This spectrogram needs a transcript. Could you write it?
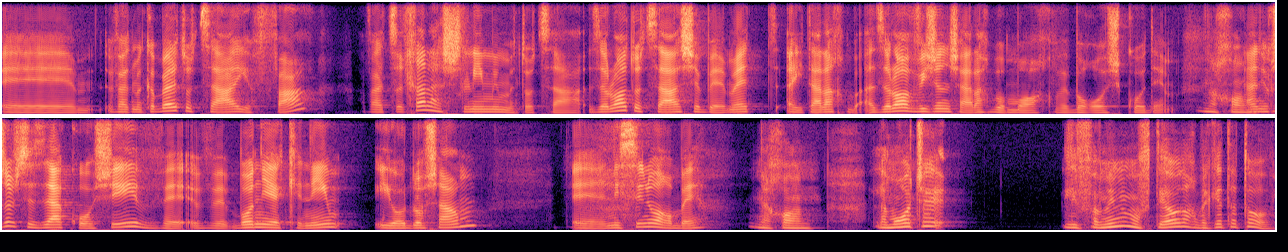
אה, ואת מקבלת תוצאה יפה, אבל את צריכה להשלים עם התוצאה. זה לא התוצאה שבאמת הייתה לך, זה לא ה vision שהיה לך במוח ובראש קודם. נכון. אני חושבת שזה הקושי, ו, ובוא נהיה כנים, היא עוד לא שם. אה, ניסינו הרבה. נכון. למרות שלפעמים היא מפתיעה אותך בקטע טוב.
